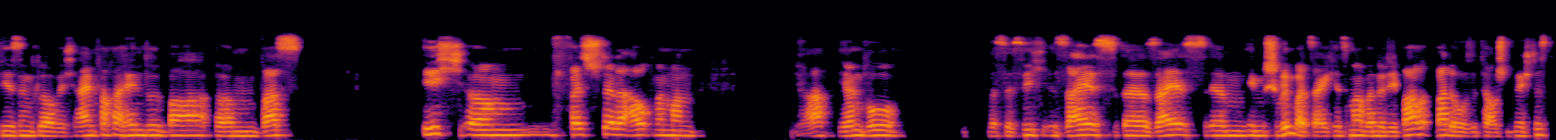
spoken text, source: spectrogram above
die sind, glaube ich, einfacher handelbar. Ähm, was ich ähm, feststelle, auch wenn man ja irgendwo, was weiß ich, sei es, äh, sei es ähm, im Schwimmbad, sage ich jetzt mal, wenn du die ba Badehose tauschen möchtest,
